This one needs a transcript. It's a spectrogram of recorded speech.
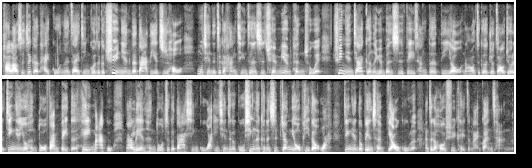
好，老师，这个台股呢，在经过这个去年的大跌之后，目前的这个行情真的是全面喷出诶。去年价格呢，原本是非常的低哦，然后这个就造就了今年有很多翻倍的黑马股。那连很多这个大型股啊，以前这个股性呢，可能是比较牛皮的哇，今年都变成标股了。那这个后续可以怎么来观察呢？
